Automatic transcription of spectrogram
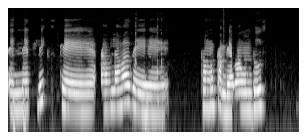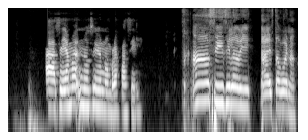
en Netflix que hablaba de cómo cambiaba un dude. Ah, se llama No soy un hombre fácil. Ah, sí, sí la vi. Ah, está buena.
